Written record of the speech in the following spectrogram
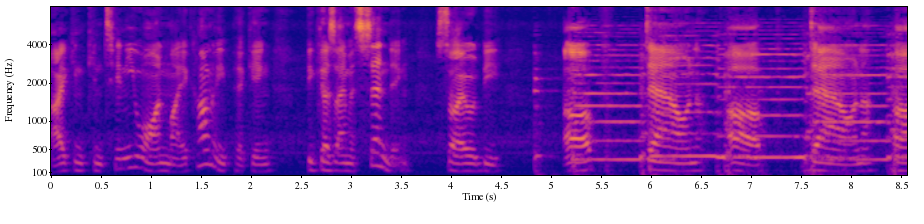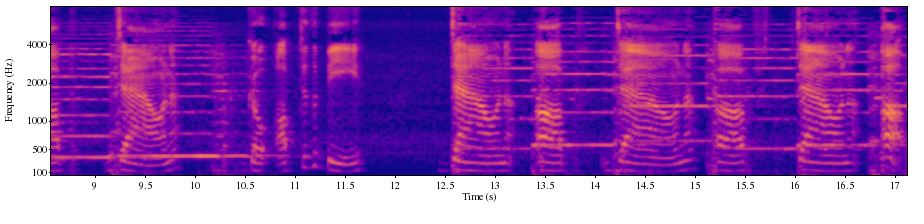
I can continue on my economy picking because I'm ascending. So I would be up, down, up, down, up, down, go up to the B, down, up, down, up, down, up.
